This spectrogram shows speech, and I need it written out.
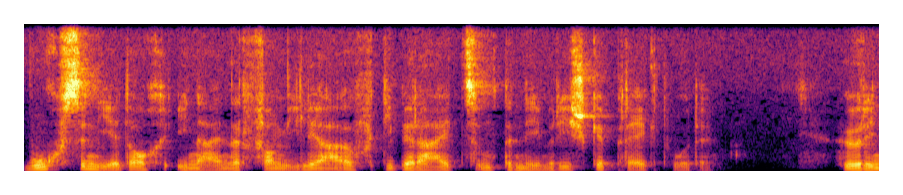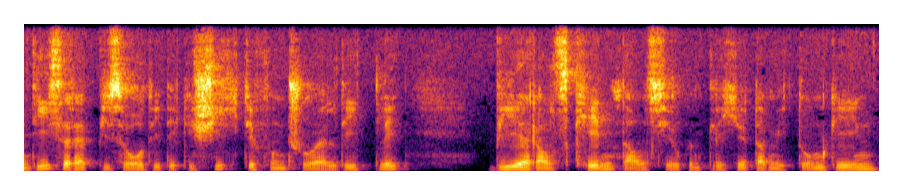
wuchsen jedoch in einer Familie auf, die bereits unternehmerisch geprägt wurde. Höre in dieser Episode die Geschichte von Joel Dietli, wie er als Kind, als Jugendlicher damit umging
